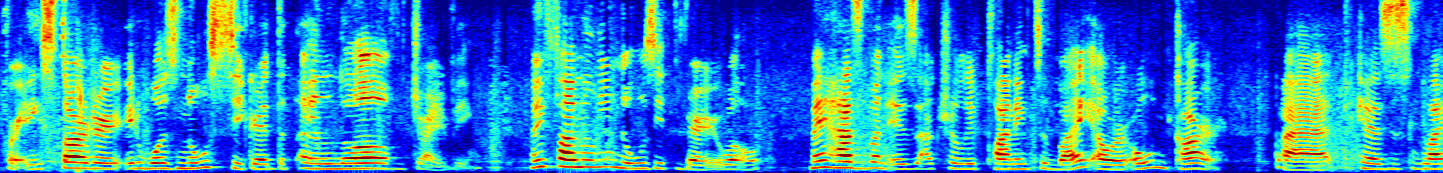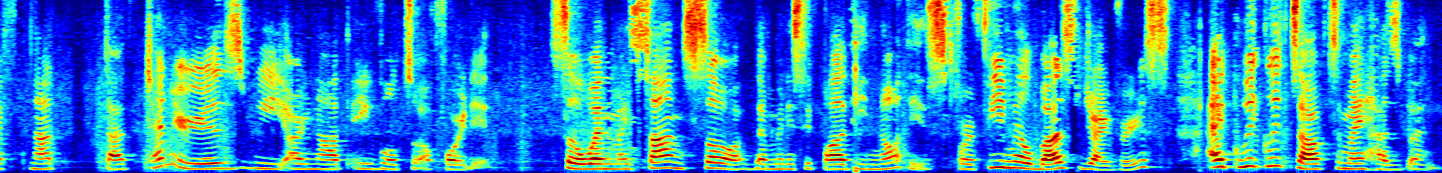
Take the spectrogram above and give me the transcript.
For a starter, it was no secret that I love driving. My family knows it very well. My husband is actually planning to buy our own car, but because his life not that generous, we are not able to afford it. So when my son saw the municipality notice for female bus drivers, I quickly talked to my husband.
